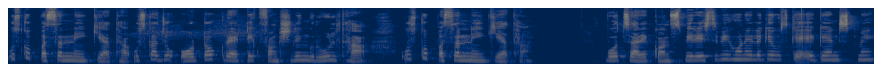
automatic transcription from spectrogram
उसको पसंद नहीं किया था। उसका जो ऑटोक्रेटिक फंक्शनिंग रूल था, उसको पसंद नहीं किया था। बहुत सारे कॉन्स्पिरेसी भी होने लगे उसके अगेंस्ट में।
